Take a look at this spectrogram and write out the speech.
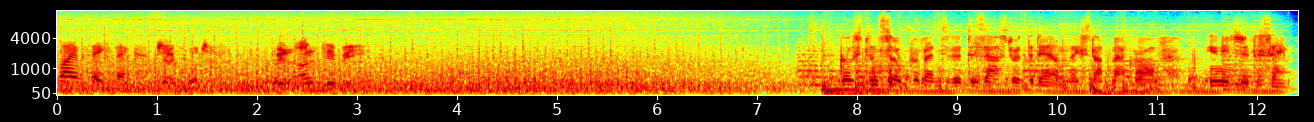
Fly him safe, Nick. Check, Watcher. We're RTB. Ghost and Soap prevented a disaster at the dam. They stopped Makarov. You need to do the same.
